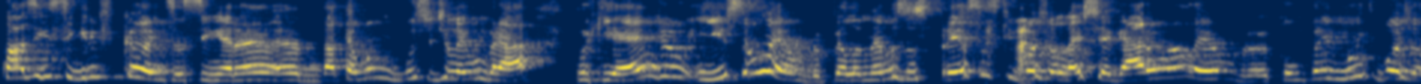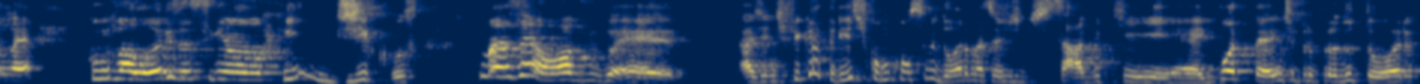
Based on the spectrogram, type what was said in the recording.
quase insignificantes, assim, era, é, dá até uma angústia de lembrar, porque Andrew, e isso eu lembro, pelo menos os preços que Beaujolais chegaram eu lembro, eu comprei muito Beaujolais com valores assim ó, ridículos. Mas é óbvio, é, a gente fica triste como consumidor, mas a gente sabe que é importante para o produtor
